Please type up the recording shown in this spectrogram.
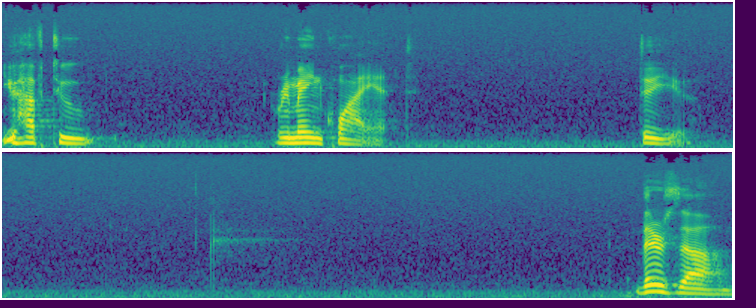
you have to remain quiet? Do you? There's um,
